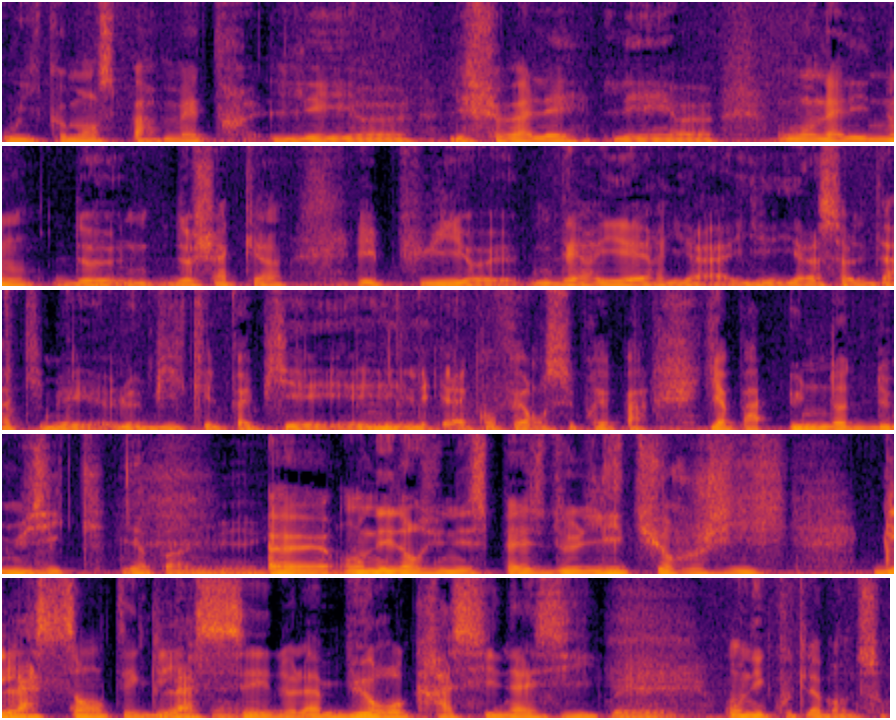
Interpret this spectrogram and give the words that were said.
où il commence par mettre les, euh, les chevalets, les, euh, où on a les noms de, de chacun, et puis derrière, il y, a, il y a un soldat qui met le bic et le papier, et, et la conférence se prépare. Il n'y a pas une note de musique. Il n'y a pas une musique. On est dans une espèce de liturgie glaçante et glacée de la bureaucratie nazie. On écoute la bande son.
